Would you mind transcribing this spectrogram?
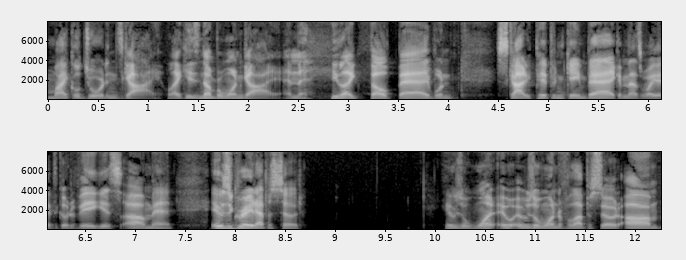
Michael Jordan's guy, like his number one guy. And then he like felt bad when Scottie Pippen came back, and that's why he had to go to Vegas. Oh man, it was a great episode. It was a one. It, was a wonderful episode. Um,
